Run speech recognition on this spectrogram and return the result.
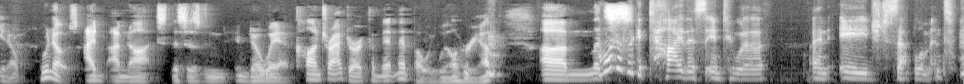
you know, who knows? I, I'm not. This is in, in no way a contract or a commitment, but we will hurry up. Um, I wonder if we could tie this into a an aged supplement.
